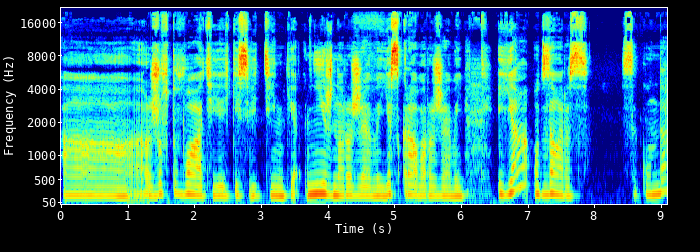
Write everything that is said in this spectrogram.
а, жовтуваті якісь відтінки, ніжно-рожевий, яскраво-рожевий. І я от зараз, секунда,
